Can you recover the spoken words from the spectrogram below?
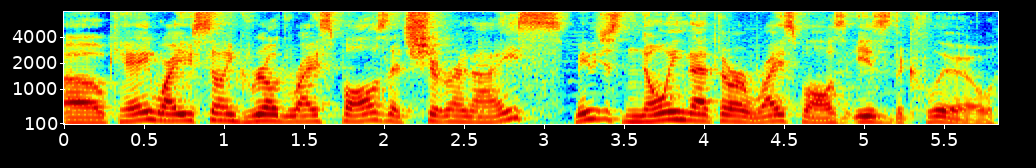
Okay, why are you selling grilled rice balls? That's sugar and ice? Maybe just knowing that there are rice balls is the clue.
